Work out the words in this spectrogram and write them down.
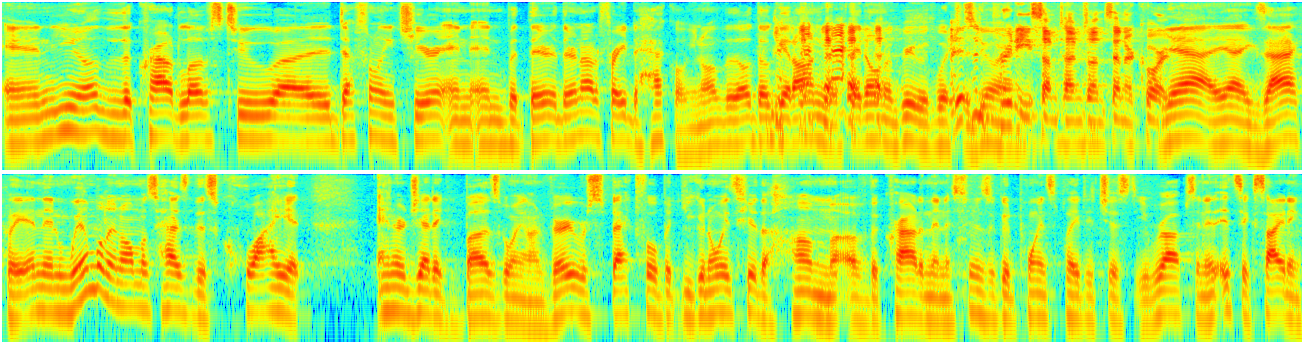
and you know the crowd loves to uh, definitely cheer, and, and but they're they're not afraid to heckle. You know, they'll, they'll get on you if they don't agree with what it you're doing. It isn't pretty sometimes on center court. Yeah, yeah, exactly. And then Wimbledon almost has this quiet energetic buzz going on, very respectful, but you can always hear the hum of the crowd. And then as soon as a good point's played, it just erupts, and it, it's exciting.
